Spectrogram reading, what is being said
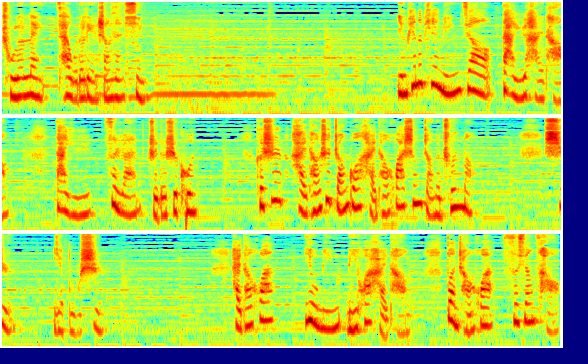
除了泪在我的脸上任性。影片的片名叫《大鱼海棠》。大鱼自然指的是鲲，可是海棠是掌管海棠花生长的春吗？是，也不是。海棠花又名梨花海棠、断肠花、思乡草，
